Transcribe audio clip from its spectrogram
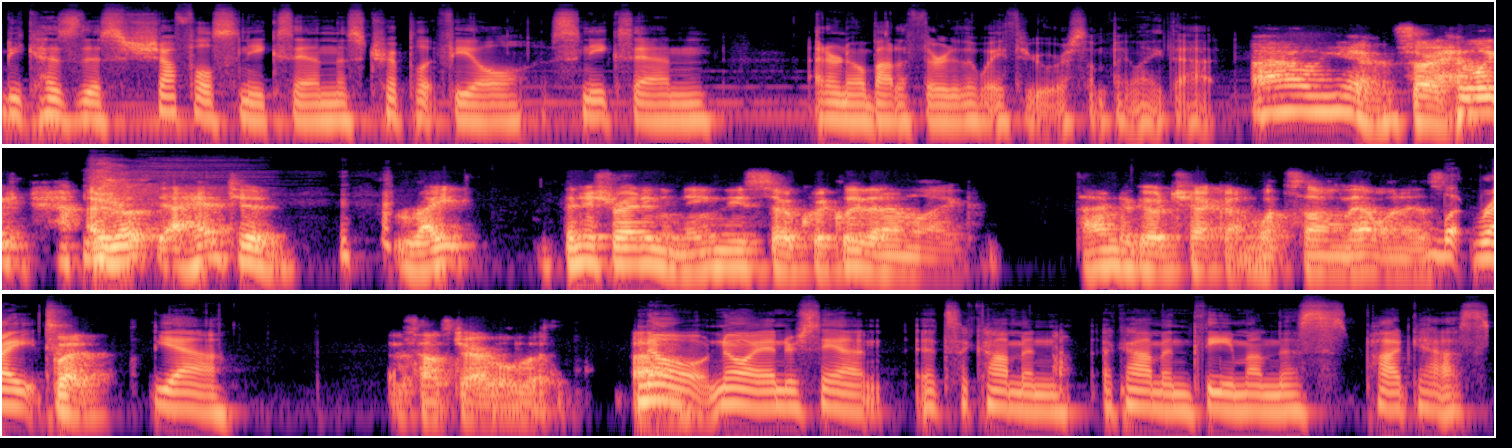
because this shuffle sneaks in, this triplet feel sneaks in, I don't know, about a third of the way through or something like that. Oh yeah, sorry. I like I wrote. I had to write, finish writing, and name these so quickly that I'm like, time to go check on what song that one is. But, right. But yeah. that sounds terrible. But um, no, no, I understand. It's a common a common theme on this podcast.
